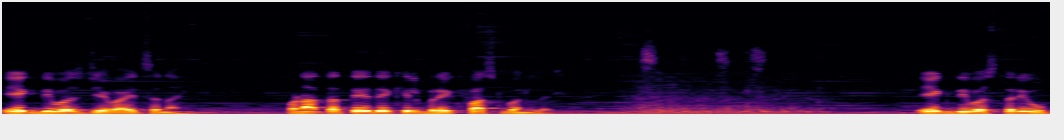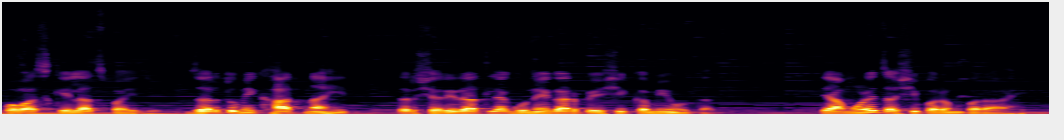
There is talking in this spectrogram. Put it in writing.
एक दिवस जेवायचं नाही. पण आता ते देखील ब्रेकफास्ट बनलंय. एक दिवस तरी उपवास केलाच पाहिजे. जर तुम्ही खात नाहीत तर शरीरातल्या गुन्हेगार पेशी कमी होतात. त्यामुळेच अशी परंपरा आहे.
